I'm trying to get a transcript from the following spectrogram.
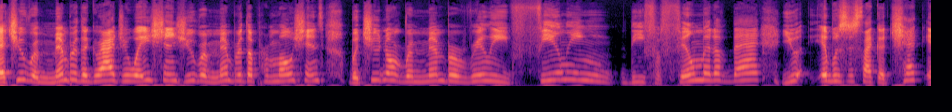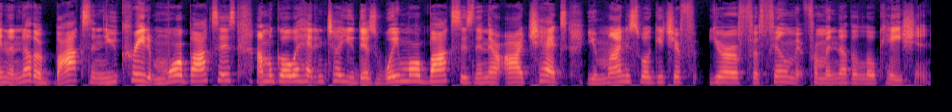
That you remember the graduations, you remember the promotions, but you don't remember really feeling the fulfillment of that. You it was just like a check in another box and you created more boxes. I'm going to go ahead and tell you there's way more boxes than there are checks. You might as well get your your fulfillment from another location.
